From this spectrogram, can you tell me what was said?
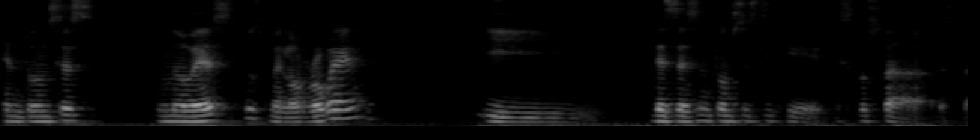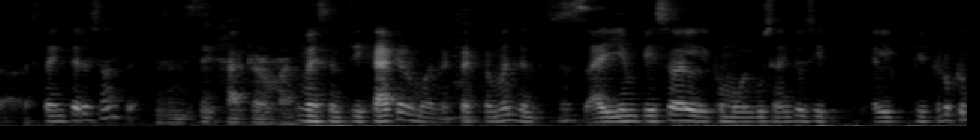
Entonces, una vez, pues me lo robé y desde ese entonces dije, esto está, está, está interesante. Te sentiste hackerman. Me sentí hackerman, exactamente. Entonces ahí empieza el, como el gusanito, decir, el que creo que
